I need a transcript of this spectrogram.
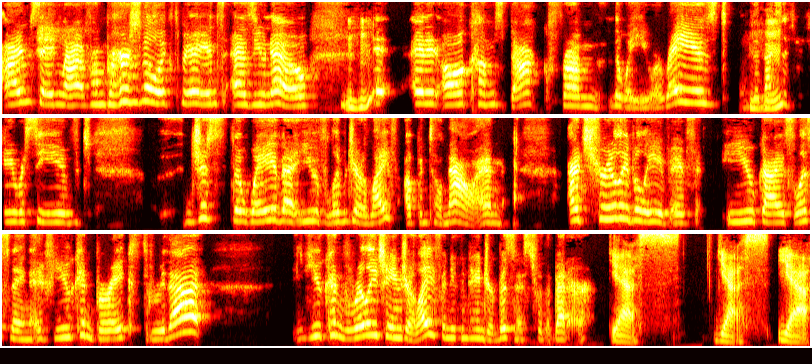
I'm saying that from personal experience, as you know. Mm-hmm. And it all comes back from the way you were raised, the Mhm. messages you received, just the way that you've lived your life up until now. And I truly believe if you guys listening, if you can break through that, you can really change your life and you can change your business for the better. Yes. Yes. Yeah.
